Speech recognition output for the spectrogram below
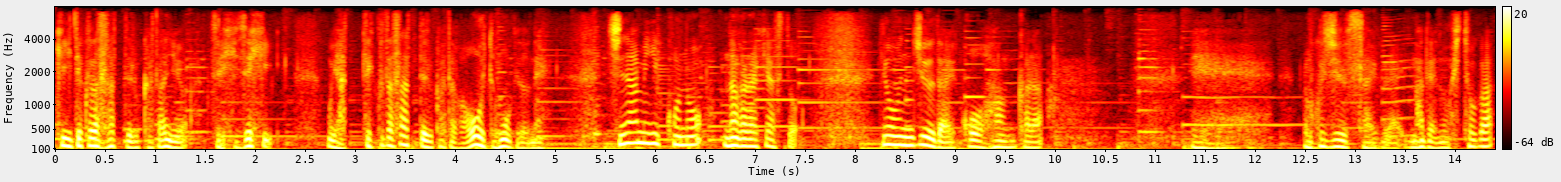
聞いてくださってる方にはぜひぜひもうやってくださってる方が多いと思うけどね。ちなみにこのながらキャスト40代後半から、えー、60歳ぐらいまでの人が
